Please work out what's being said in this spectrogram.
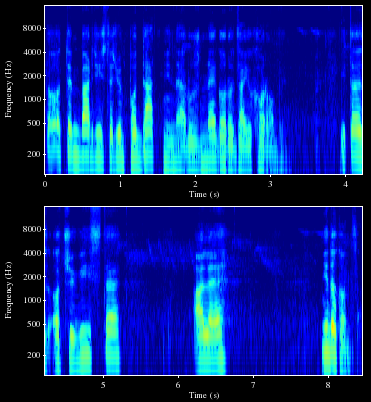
to tym bardziej jesteśmy podatni na różnego rodzaju choroby. I to jest oczywiste, ale nie do końca.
